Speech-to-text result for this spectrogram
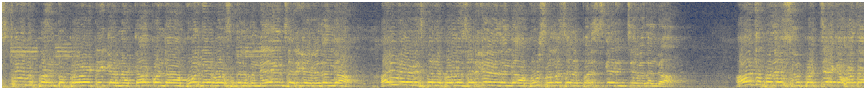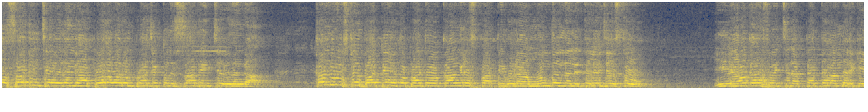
స్టీల్ ప్లాంట్ ప్రైవేటీకరణ కాకుండా భూ నిర్వాసితులకు న్యాయం జరిగే విధంగా హైవే విస్తరణ పనులు జరిగే విధంగా భూ సమస్యలు పరిష్కరించే విధంగా ఆంధ్రప్రదేశ్కు ప్రత్యేక హోదా సాధించే విధంగా పోలవరం ప్రాజెక్టులు సాధించే విధంగా కమ్యూనిస్టు పార్టీలతో పాటు కాంగ్రెస్ పార్టీ కూడా ముందుందని తెలియజేస్తూ ఈ అవకాశం ఇచ్చిన పెద్దలందరికీ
